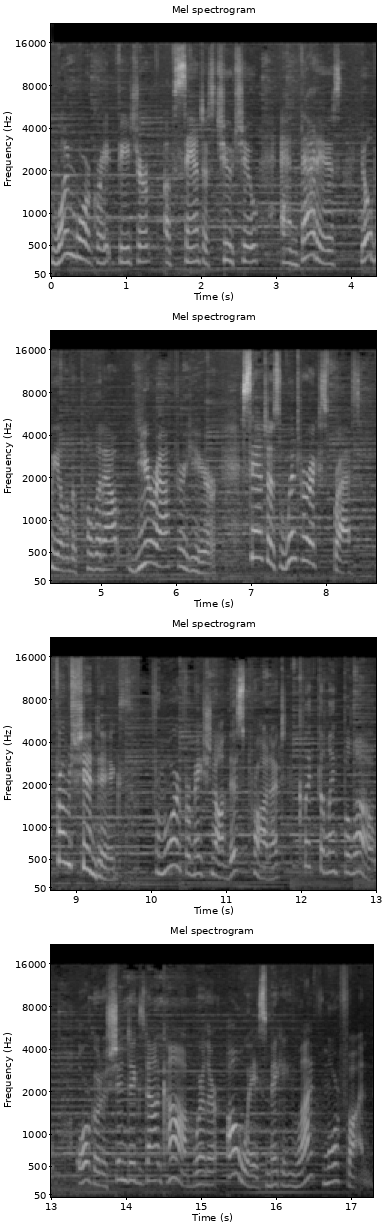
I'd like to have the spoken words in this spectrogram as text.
One more great feature of Santa's Choo Choo, and that is you'll be able to pull it out year after year. Santa's Winter Express from Shindigz. For more information on this product, click the link below or go to shindigz.com where they're always making life more fun.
